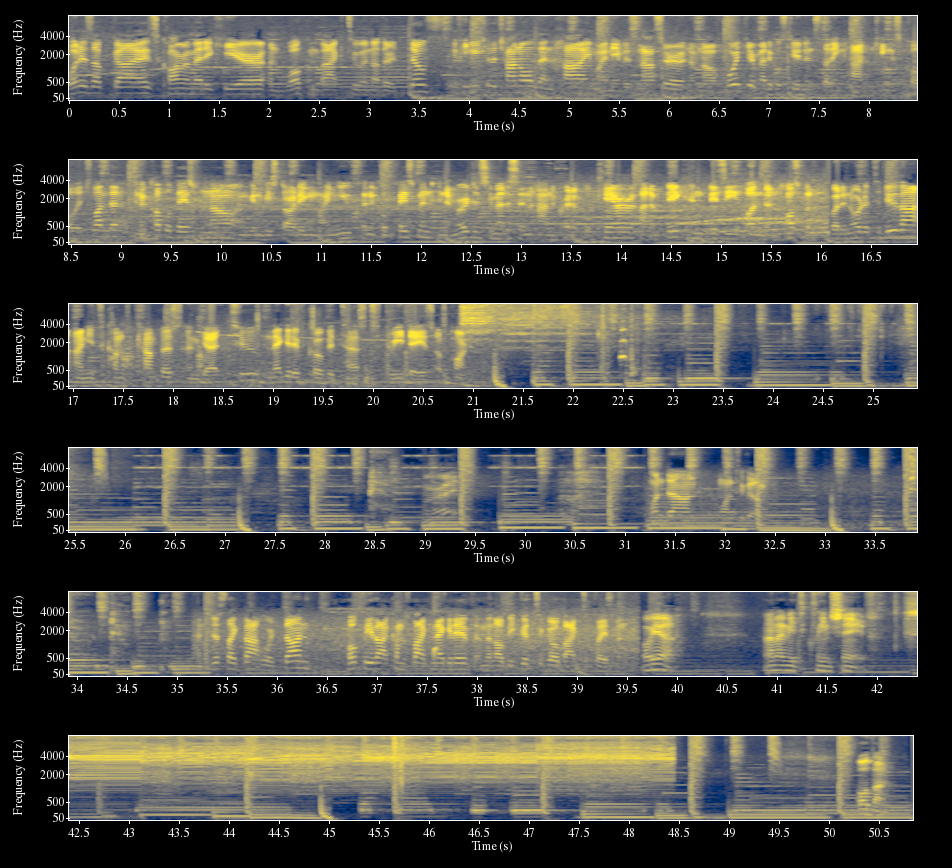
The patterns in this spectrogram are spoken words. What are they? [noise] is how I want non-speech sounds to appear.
What is up guys, Kharma Medic here and welcome back to another dose. If you're new to the channel then hi, my name is Nasser and I'm now a fourth year medical student studying at King's College London. In a couple days from now I'm going to be starting my new clinical placement in emergency medicine and critical care at a big and busy London hospital. But in order to do that I need to come to campus and get two negative COVID tests three days apart. Like that, we're done. Hopefully that comes back negative and then I'll be good to go back to placement. Oh yeah, and I need to clean shave. All done.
